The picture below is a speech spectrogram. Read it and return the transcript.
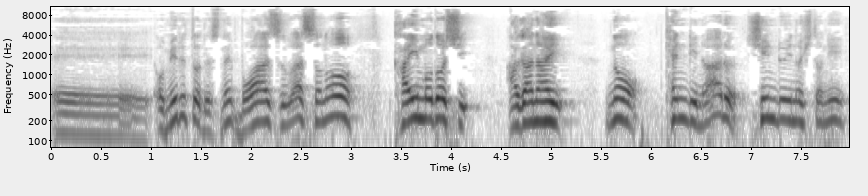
えー、を見るとですねボアズはその買い戻し贖いの権利のある親類の人に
